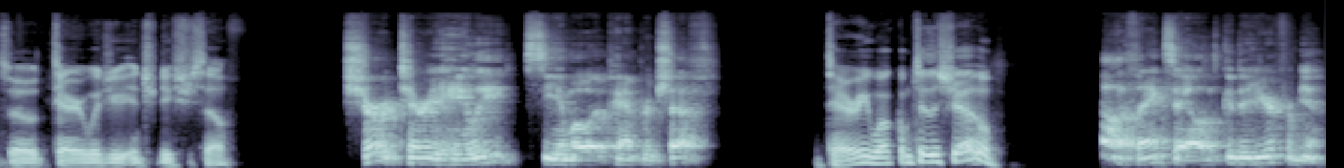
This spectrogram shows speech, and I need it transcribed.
So, Terry, would you introduce yourself? Sure. Terry Haley, CMO at Pampered Chef. Terry, welcome to the show. Oh, thanks, Al. It's good to hear from you.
